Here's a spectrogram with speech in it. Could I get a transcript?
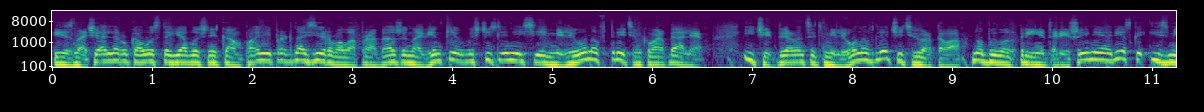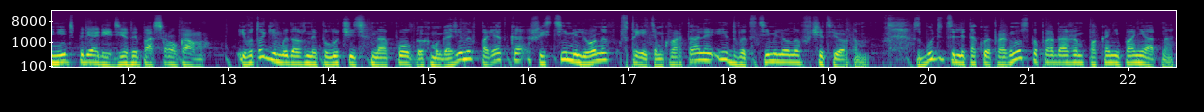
Изначально руководство яблочной компании прогнозировало продажи новинки в исчислении 7 миллионов в третьем квартале и 14 миллионов для четвертого, но было принято решение резко изменить приоритеты по срокам. И в итоге мы должны получить на полках магазинов порядка 6 миллионов в третьем квартале и 20 миллионов в четвертом. Сбудется ли такой прогноз по продажам, пока непонятно,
